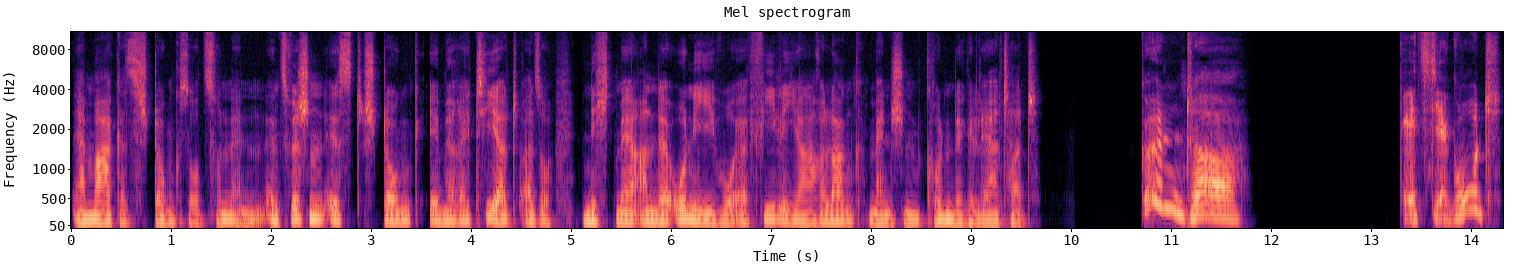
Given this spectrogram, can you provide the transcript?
Er mag es, Stunk so zu nennen. Inzwischen ist Stunk emeritiert, also nicht mehr an der Uni, wo er viele Jahre lang Menschenkunde gelehrt hat. Günther! Geht's dir gut?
